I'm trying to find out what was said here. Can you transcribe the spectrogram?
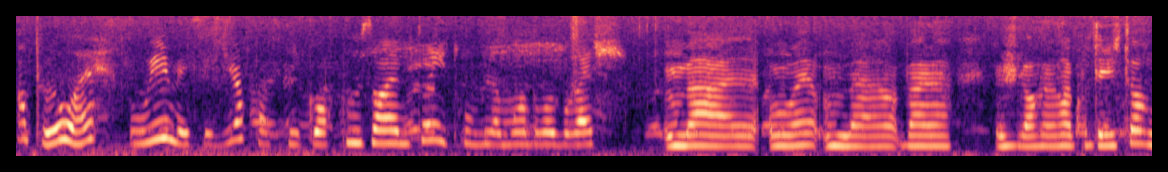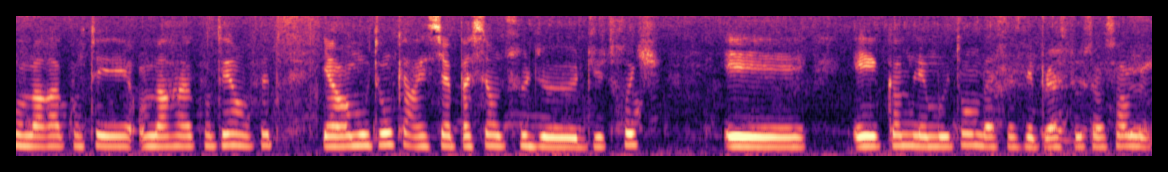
Un peu, ouais. Oui, mais c'est dur parce qu'ils courent tous en même temps, ils trouvent la moindre brèche. On m'a, ouais, on m'a, bah, je leur ai raconté l'histoire. On m'a raconté, on m'a raconté en fait, il y a un mouton qui a réussi à passer en dessous de- du truc et, et comme les moutons, bah, ça se déplace tous ensemble,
